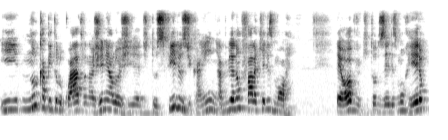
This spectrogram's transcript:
E no capítulo 4, na genealogia de, dos filhos de Caim, a Bíblia não fala que eles morrem. É óbvio que todos eles morreram,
